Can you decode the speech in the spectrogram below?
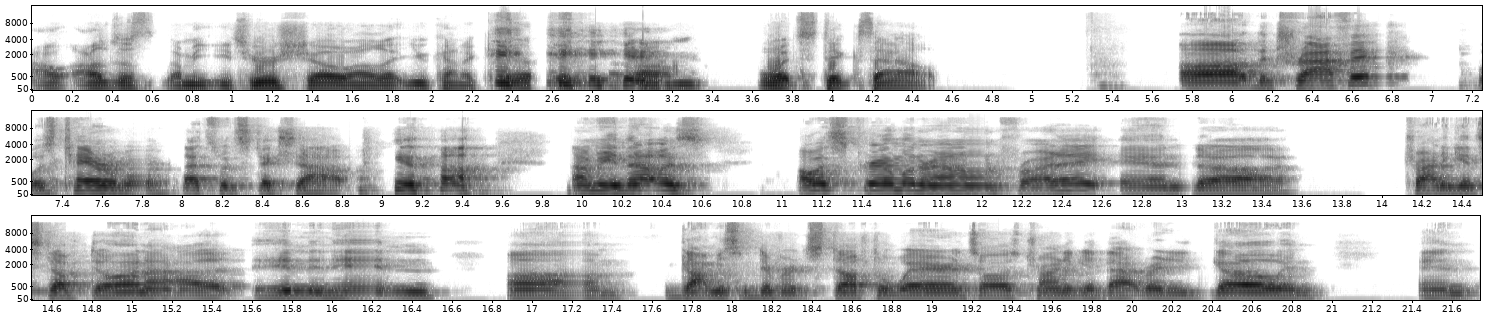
I'll, I'll just. I mean, it's your show. I'll let you kind of carry. um, what sticks out? uh the traffic was terrible. That's what sticks out. I mean, that was I was scrambling around on Friday and uh trying to get stuff done. I, hitting and hitting. Um, got me some different stuff to wear, and so I was trying to get that ready to go and and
